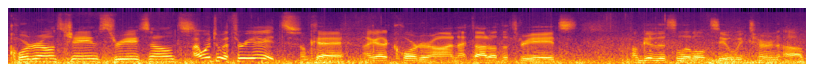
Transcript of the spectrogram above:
Quarter ounce, James? Three eighths ounce? I went to a 3 eighths. Okay, I got a quarter on. I thought about the three eighths. I'll give this a little and see what we turn up.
